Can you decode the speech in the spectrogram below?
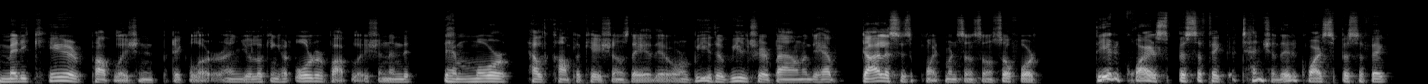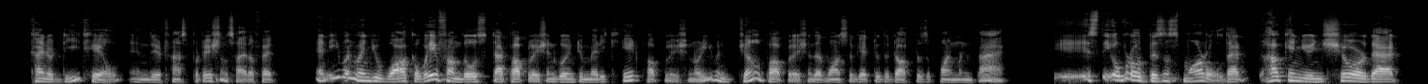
Medicare population in particular, and you're looking at older population and they have more health complications, they, they're either wheelchair bound and they have dialysis appointments and so on and so forth, they require specific attention. They require specific kind of detail in their transportation side of it. And even when you walk away from those that population going to Medicaid population or even general population that wants to get to the doctor's appointment back, it's the overall business model that how can you ensure that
